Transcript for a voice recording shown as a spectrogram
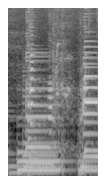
Música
